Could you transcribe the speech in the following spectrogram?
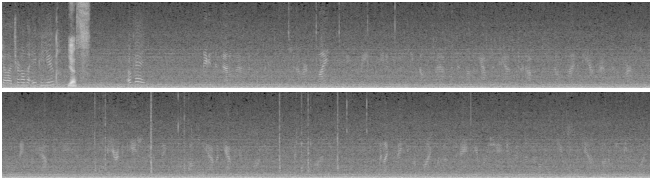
Shall I turn on the APU? Yes. Okay. Ladies and gentlemen, this is the conclusion of our flight. Please proceed to the seatbelt strap and this on the captain has turn off the seatbelt sign in the aircraft has marked safely application. Will be your indication that it's safe to close the cabin cabin and belongings to the mission barge. We'd like to thank you for flying with us today. We appreciate your business and hope to see you again on a future flight.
